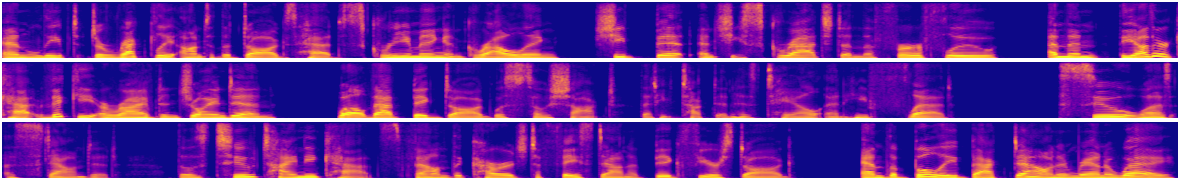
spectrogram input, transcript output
and leaped directly onto the dog's head, screaming and growling. She bit and she scratched, and the fur flew. And then the other cat, Vicky, arrived and joined in. Well, that big dog was so shocked that he tucked in his tail and he fled. Sue was astounded. Those two tiny cats found the courage to face down a big, fierce dog, and the bully backed down and ran away.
